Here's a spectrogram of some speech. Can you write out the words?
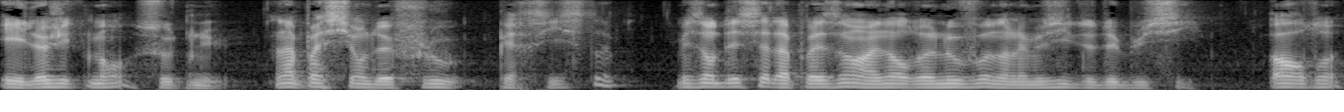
et logiquement soutenues. L'impression de flou persiste, mais on décèle à présent un ordre nouveau dans la musique de Debussy, ordre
